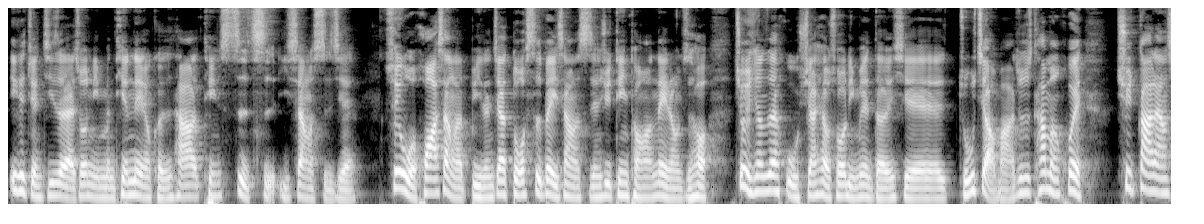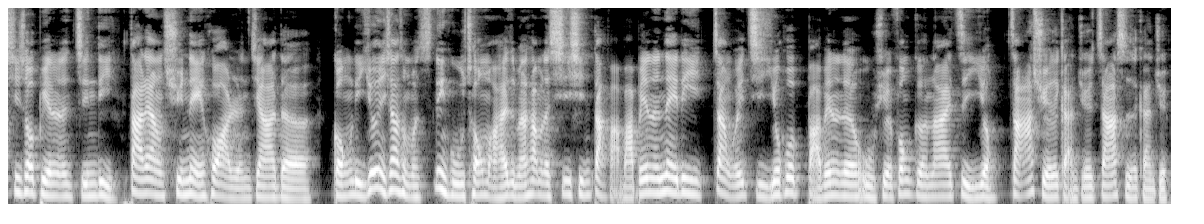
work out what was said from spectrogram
一个剪辑者来说，你们听内容可是他要听四次以上的时间。所以我花上了比人家多四倍以上的时间去听同样内容之后，就很像在武侠小说里面的一些主角嘛，就是他们会去大量吸收别人的经历，大量去内化人家的功力，就有点像什么令狐冲嘛，还是怎么样？他们的吸星大法，把别人的内力占为己用，或把别人的武学风格拿来自己用，杂学的感觉，扎实的感觉。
